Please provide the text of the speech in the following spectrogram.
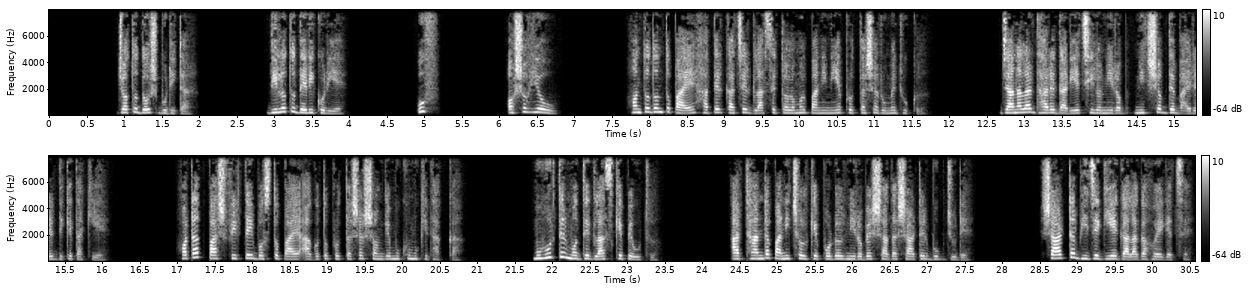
যত দোষ বুড়িটার। দিল তো দেরি করিয়ে। উফ, অসহ্য উ। হন্তদন্ত পায়ে হাতের কাছের গ্লাসের টলমল পানি নিয়ে প্রত্যাশা রুমে ঢুকল। জানালার ধারে দাঁড়িয়ে ছিল নীরব, নিঃশব্দে বাইরের দিকে তাকিয়ে। হঠাৎ পাশ ফিরতেই বস্ত পায়ে আগত প্রত্যাশার সঙ্গে মুখোমুখি ধাক্কা। মুহূর্তের মধ্যে গ্লাস কেঁপে উঠল। আর ঠান্ডা পানি ছলকে পডল নীরবের সাদা শার্টের বুক জুড়ে। শার্টটা ভিজে গিয়ে গালাগা হয়ে গেছে।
